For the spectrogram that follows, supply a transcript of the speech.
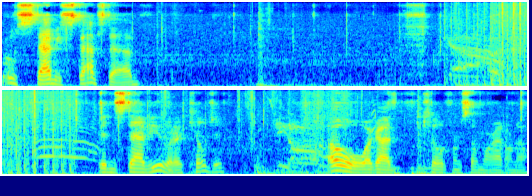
Ooh, stabby stab stab. Didn't stab you, but I killed you. Oh, I got killed from somewhere, I don't know.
